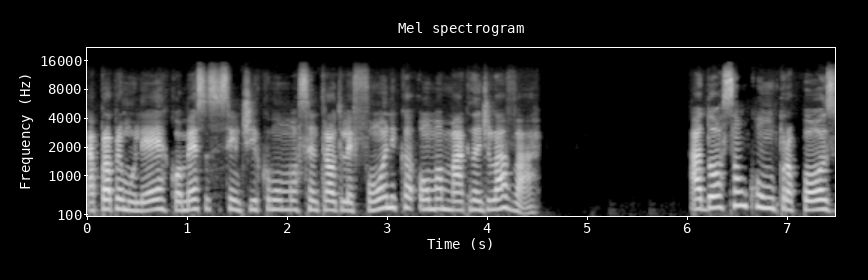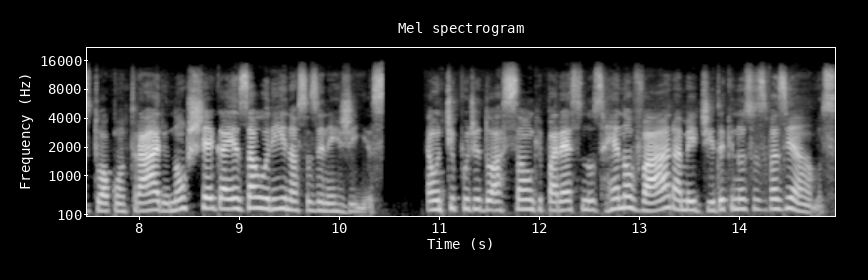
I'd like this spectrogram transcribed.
A própria mulher começa a se sentir como uma central telefônica ou uma máquina de lavar. A doação com um propósito, ao contrário, não chega a exaurir nossas energias. É um tipo de doação que parece nos renovar à medida que nos esvaziamos.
